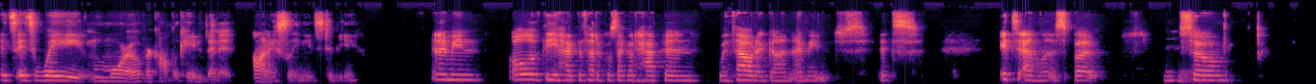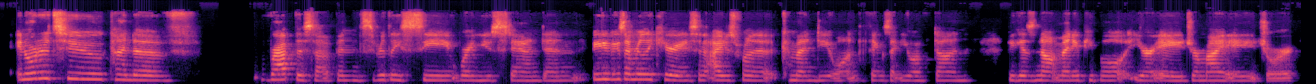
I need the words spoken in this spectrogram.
it's it's way more overcomplicated than it honestly needs to be. And I mean, all of the hypotheticals that could happen without a gun. I mean, it's it's endless. But mm-hmm. so, in order to kind of wrap this up and really see where you stand, and because I'm really curious, and I just want to commend you on the things that you have done, because not many people your age or my age or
